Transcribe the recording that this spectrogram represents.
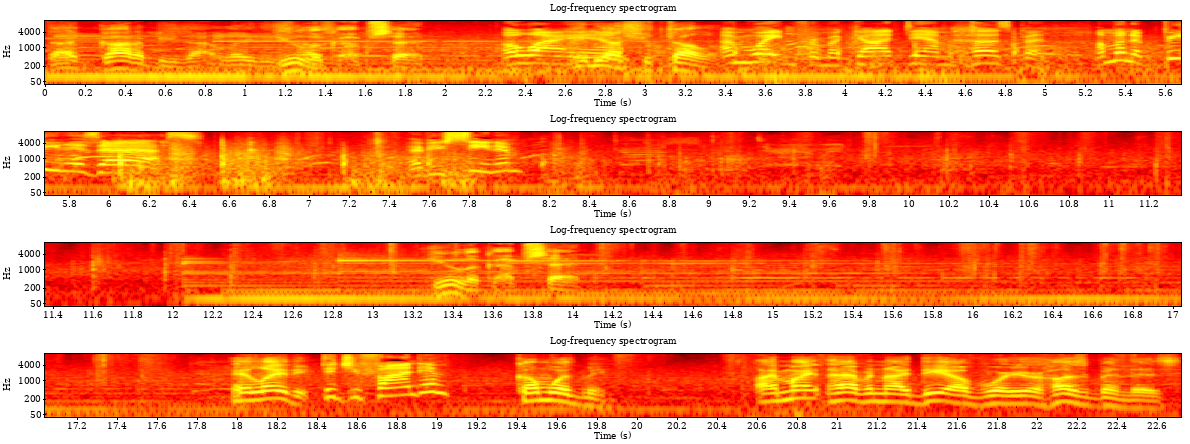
That gotta be that lady. You look upset. Oh, I am. Maybe I should tell her. I'm waiting for my goddamn husband. I'm gonna beat his ass. Have you seen him? You look upset. Hey, lady, Did you find him? come with me. I might have an idea of where your husband is.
